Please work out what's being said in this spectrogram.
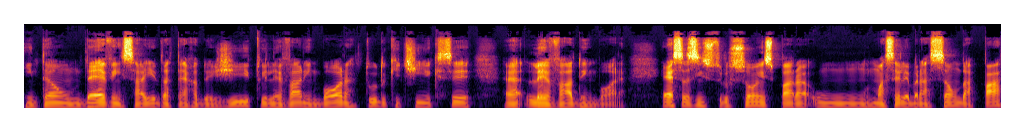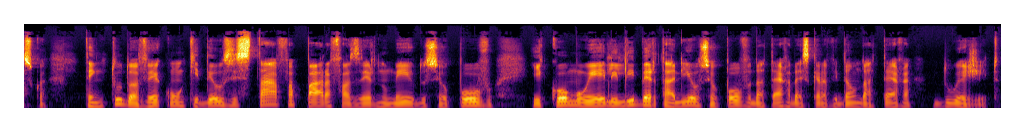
Então devem sair da terra do Egito e levar embora tudo que tinha que ser é, levado embora. Essas instruções para um, uma celebração da Páscoa têm tudo a ver com o que Deus estava para fazer no meio do seu povo e como ele libertaria o seu povo da terra da escravidão, da terra do Egito.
